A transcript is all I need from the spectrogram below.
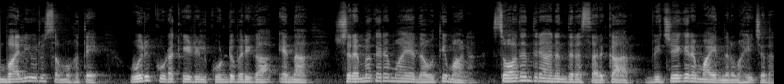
വലിയൊരു സമൂഹത്തെ ഒരു കുടക്കീഴിൽ കൊണ്ടുവരിക എന്ന ശ്രമകരമായ ദൗത്യമാണ് സ്വാതന്ത്ര്യാനന്തര സർക്കാർ വിജയകരമായി നിർവഹിച്ചത്.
